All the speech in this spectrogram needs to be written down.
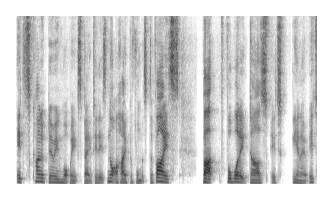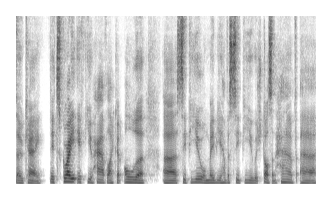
it's kind of doing what we expected. It's not a high performance device, but for what it does, it's you know it's okay. It's great if you have like an older uh, CPU, or maybe you have a CPU which doesn't have uh,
